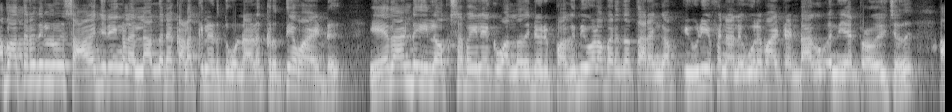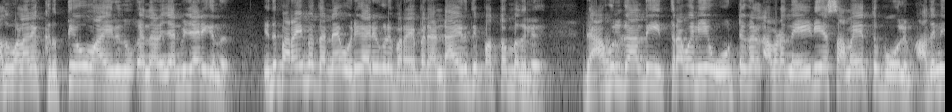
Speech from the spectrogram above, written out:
അപ്പോൾ അത്തരത്തിലുള്ള ഒരു സാഹചര്യങ്ങളെല്ലാം തന്നെ കണക്കിലെടുത്തുകൊണ്ടാണ് കൃത്യമായിട്ട് ഏതാണ്ട് ഈ ലോക്സഭയിലേക്ക് വന്നതിന്റെ ഒരു പകുതിയോളം വരുന്ന തരംഗം യു ഡി എഫിന് അനുകൂലമായിട്ട് ഉണ്ടാകും എന്ന് ഞാൻ പ്രവചിച്ചത്. അത് വളരെ കൃത്യവുമായിരുന്നു എന്നാണ് ഞാൻ വിചാരിക്കുന്നത്. ഇത് പറയുമ്പോൾ തന്നെ ഒരു കാര്യം കൂടി പറയാം. ഇപ്പോൾ രണ്ടായിരത്തി പത്തൊമ്പതിൽ രാഹുൽ ഗാന്ധി ഇത്ര വലിയ വോട്ടുകൾ അവിടെ നേടിയ സമയത്ത് പോലും അതിന്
